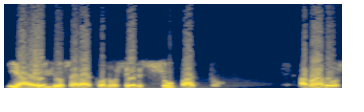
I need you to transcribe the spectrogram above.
y a ellos hará conocer su pacto. Amados,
